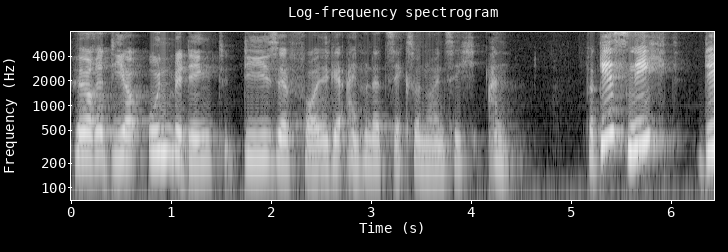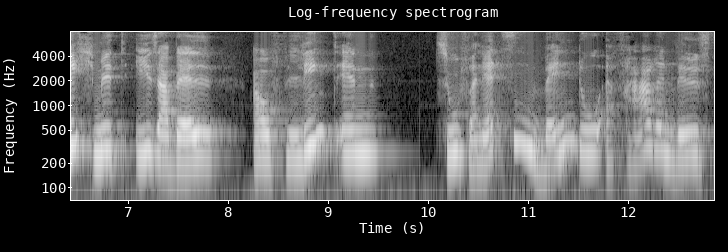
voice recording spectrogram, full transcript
höre dir unbedingt diese Folge 196 an. Vergiss nicht, dich mit Isabel auf LinkedIn zu vernetzen, wenn du erfahren willst,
